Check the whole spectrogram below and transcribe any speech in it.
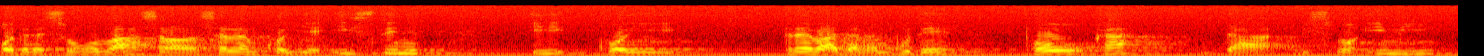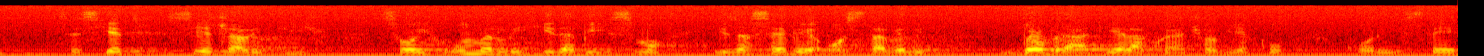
od Resulullah s.a.v. koji je istinit i koji treba da nam bude pouka da bismo i mi se sjećali tih svojih umrlih i da bismo iza sebe ostavili dobra dijela koja čovjeku koriste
